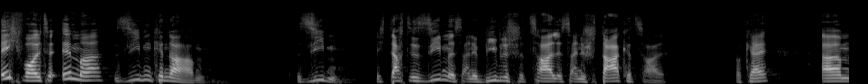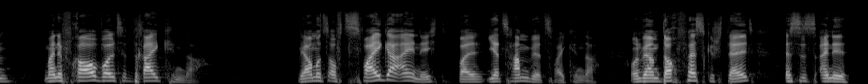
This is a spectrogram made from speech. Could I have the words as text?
ich wollte immer sieben Kinder haben. Sieben. Ich dachte, sieben ist eine biblische Zahl, ist eine starke Zahl. Okay? Ähm, meine Frau wollte drei Kinder. Wir haben uns auf zwei geeinigt, weil jetzt haben wir zwei Kinder. Und wir haben doch festgestellt, es ist eine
